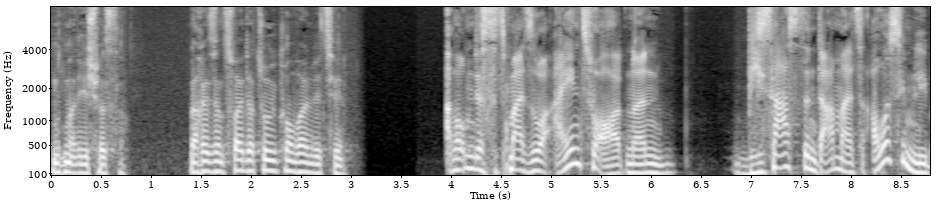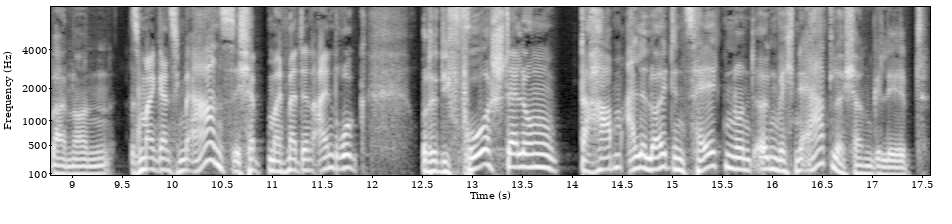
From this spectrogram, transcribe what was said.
Mit meiner Geschwister. Nachher sind zwei dazugekommen, waren wir zehn. Aber um das jetzt mal so einzuordnen, wie sah es denn damals aus im Libanon? Also mal ganz im Ernst, ich habe manchmal den Eindruck oder die Vorstellung, da haben alle Leute in Zelten und irgendwelchen Erdlöchern gelebt.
